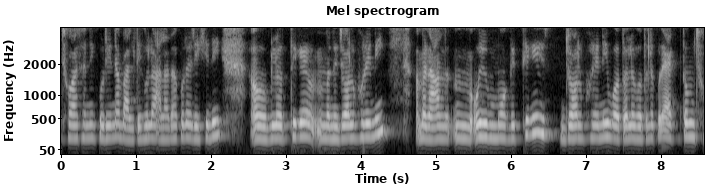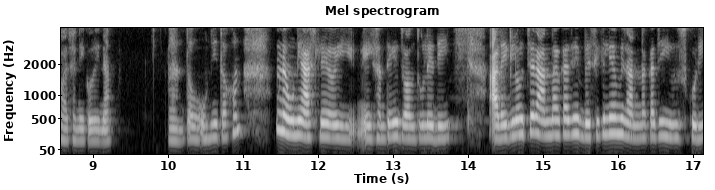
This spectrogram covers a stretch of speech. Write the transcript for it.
ছোঁয়াছানি করি না। বালতিগুলো আলাদা করে রেখে দিই। ওগুলোর থেকে মানে জল ভরে নিই। মানে ওই মগের থেকেই জল ভরে নিই, বোতলে বোতলে করে একদম ছোঁয়াছানি করি না। তো উনি তখন মানে উনি আসলে ওই এইখান থেকে জল তুলে দিই। আর এগুলো হচ্ছে রান্নার কাজে বেসিক্যালি আমি রান্নার কাজে ইউজ করি।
